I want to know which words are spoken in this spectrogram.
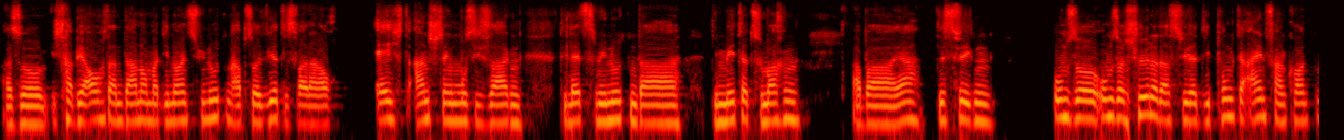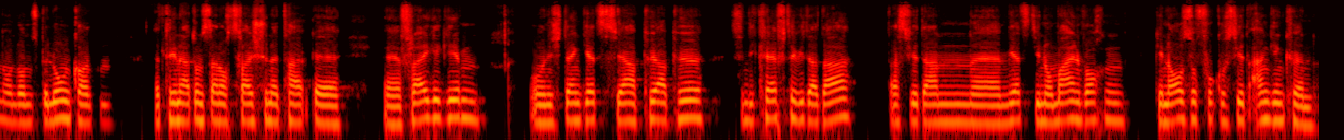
Also ich habe ja auch dann da nochmal die 90 Minuten absolviert, das war dann auch echt anstrengend, muss ich sagen, die letzten Minuten da die Meter zu machen. Aber ja, deswegen umso, umso schöner, dass wir die Punkte einfahren konnten und uns belohnen konnten der Trainer hat uns dann auch zwei schöne Tage äh, freigegeben. Und ich denke jetzt, ja, peu à peu sind die Kräfte wieder da, dass wir dann äh, jetzt die normalen Wochen genauso fokussiert angehen können.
